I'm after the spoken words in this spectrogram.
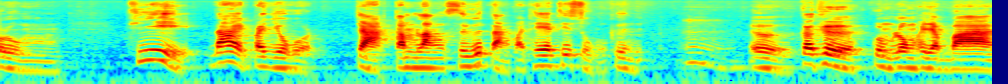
กลุ่มที่ได้ประโยชน์ จากกำลังซื้อต่างประเทศที่สูงขึ้นอืมเออก็คือกลุ่มโรงพยาบาล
